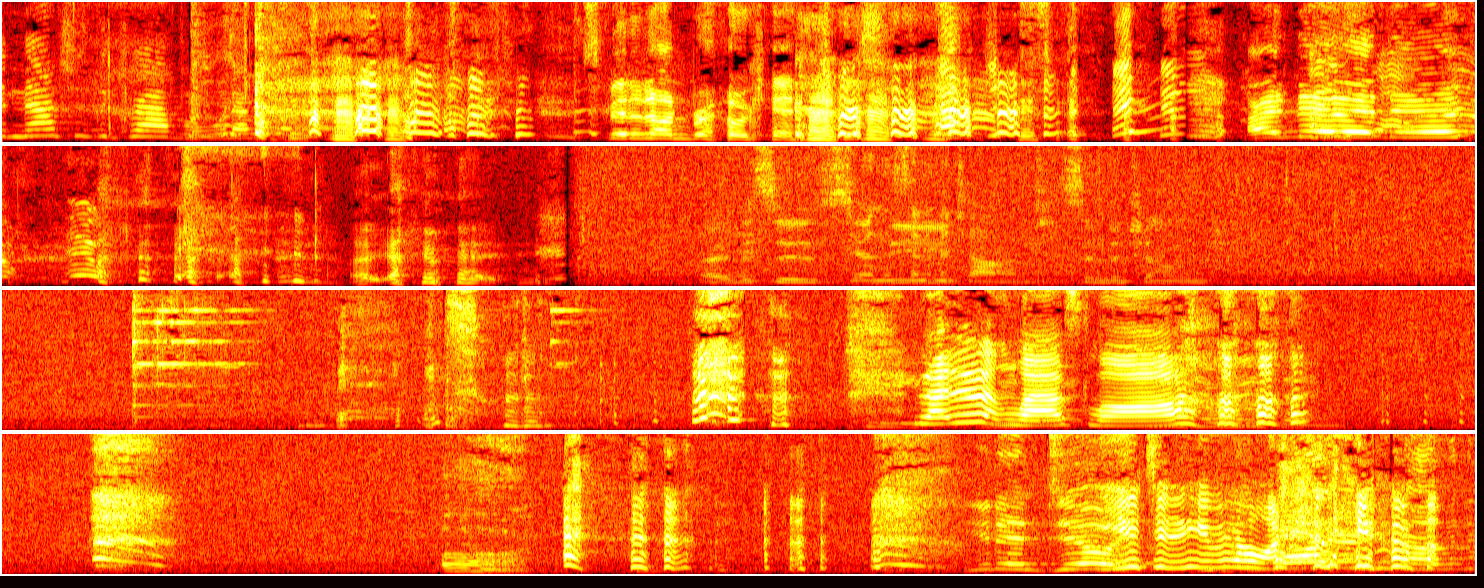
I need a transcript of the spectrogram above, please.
It matches the gravel, whatever. Spit it unbroken. I did it, dude. Alright, this is Doing the cinnamon challenge. cinnamon challenge. That didn't last long. You didn't do you it. didn't even want to. your mouth in the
